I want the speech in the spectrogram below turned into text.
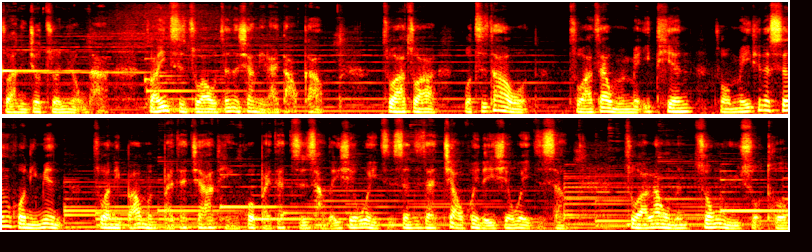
主啊，你就尊荣他，主啊，因此主啊，我真的向你来祷告，主啊，主啊，我知道我，主啊，在我们每一天，主每一天的生活里面，主啊，你把我们摆在家庭或摆在职场的一些位置，甚至在教会的一些位置上，主啊，让我们忠于所托，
